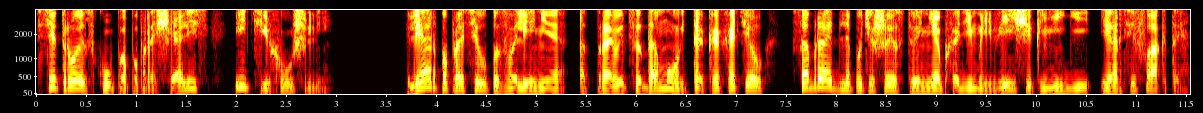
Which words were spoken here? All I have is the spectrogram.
Все трое скупо попрощались и тихо ушли. Ляр попросил позволения отправиться домой, так как хотел собрать для путешествия необходимые вещи, книги и артефакты.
